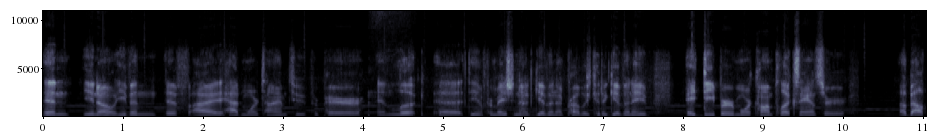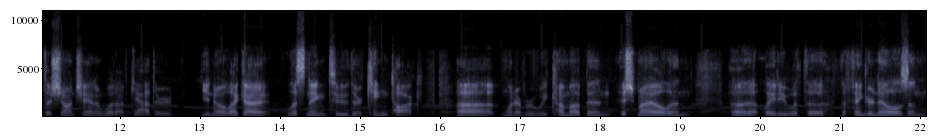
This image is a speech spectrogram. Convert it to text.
And you know, even if I had more time to prepare and look at the information I'd given, I probably could have given a a deeper, more complex answer about the Seanchan and what I've gathered. You know, like I listening to their king talk uh, whenever we come up and Ishmael and uh, that lady with the, the fingernails and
